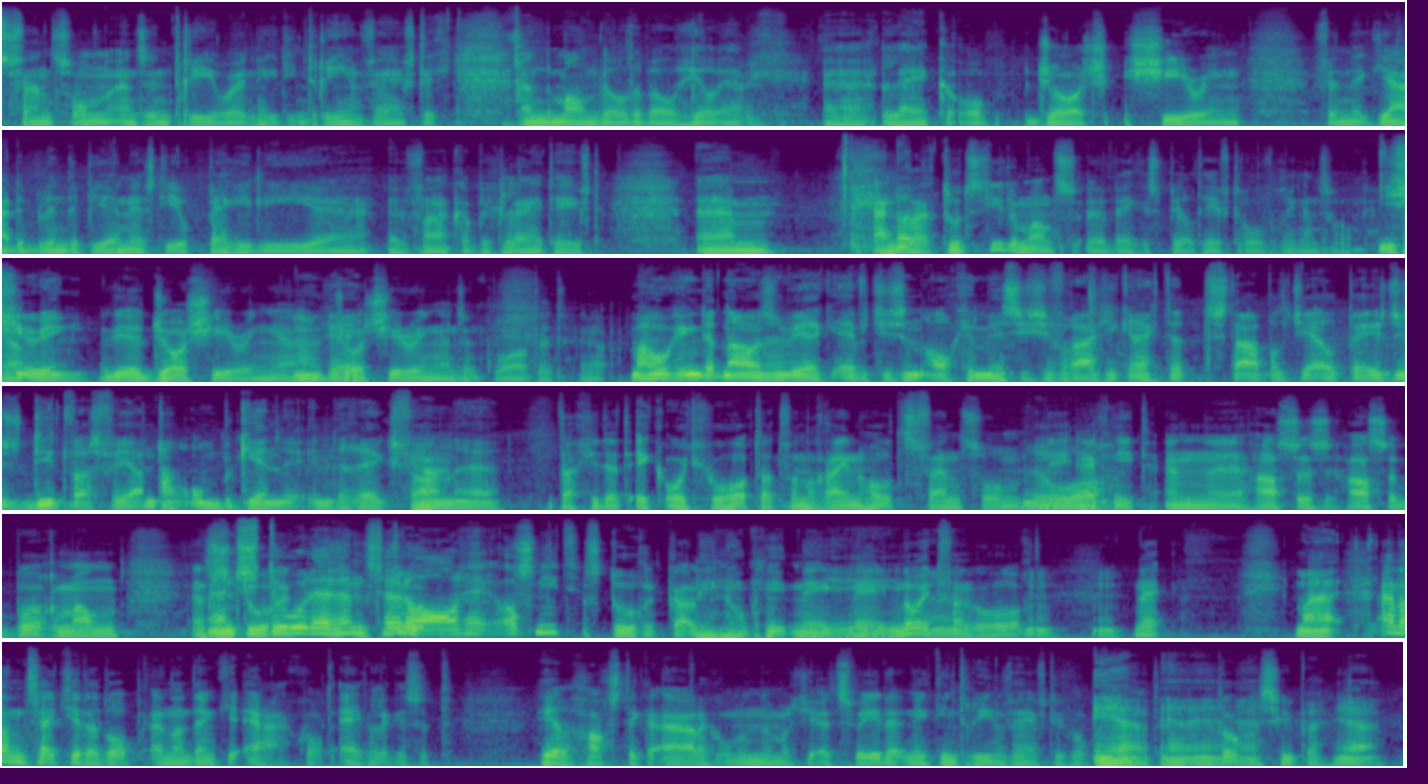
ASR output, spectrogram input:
Svensson en zijn trio uit 1953. En de man wilde wel heel erg uh, lijken op George Shearing, vind ik. Ja, de blinde pianist die ook Peggy Lee uh, vaker begeleid heeft. Um, En waar Toet Stielemans uh, bij gespeeld heeft overigens ook. Die Shearing? Ja. George Shearing, ja. George Shearing en zijn quartet. Ja. Maar hoe ging dat nou in zijn werk? Eventjes een alchemistische vraag. Je krijgt dat stapeltje LP's, dus dit was voor jou een onbekende in de reeks van... Uh, Dacht je dat ik ooit gehoord had van Reinhold Svensson? Nee, echt niet. En uh, Hasse, Hasse Borman. En, en Stoere Hunter ook niet? Stoere Kalin ook niet. Nee, nee, nooit van gehoord. Nee. Maar, en dan zet je dat op en dan denk je, ja, god, eigenlijk is het heel hartstikke aardig om een nummertje uit Zweden 1953 op te ja, zetten. Ja, ja, toch? ja, super. Ja.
